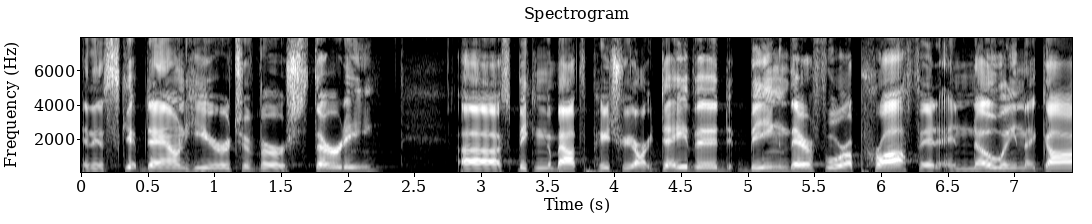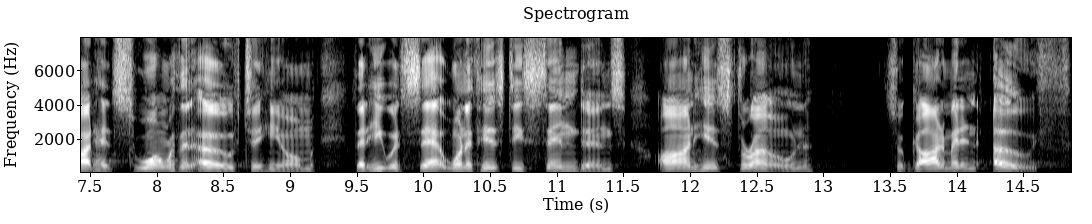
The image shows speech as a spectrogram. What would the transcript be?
And then skip down here to verse 30, uh, speaking about the patriarch David, being therefore a prophet and knowing that God had sworn with an oath to him that he would set one of his descendants on his throne. So God made an oath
